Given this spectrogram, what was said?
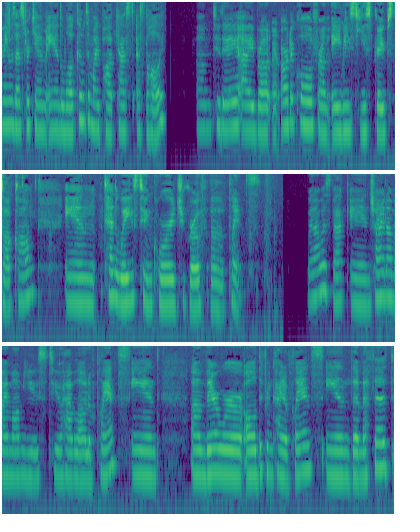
My name is Esther Kim and welcome to my podcast Estaholic. Um, today I brought an article from abcscrapes.com and 10 ways to encourage growth of plants. When I was back in China, my mom used to have a lot of plants and um, there were all different kind of plants and the method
